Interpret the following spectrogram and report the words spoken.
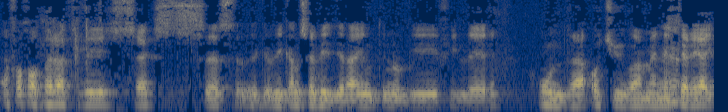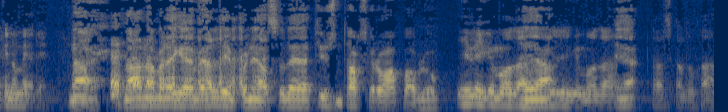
Jeg får håpe at vi, seks, eh, vi kan se videre inntil når vi fyller 120, men etter det er ikke noe mer. Nei, nei, nei, men jeg er veldig imponert, så det, tusen takk skal du ha, Pablo. I like måte. Ja. I like måte. Ja. Da skal du ha.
